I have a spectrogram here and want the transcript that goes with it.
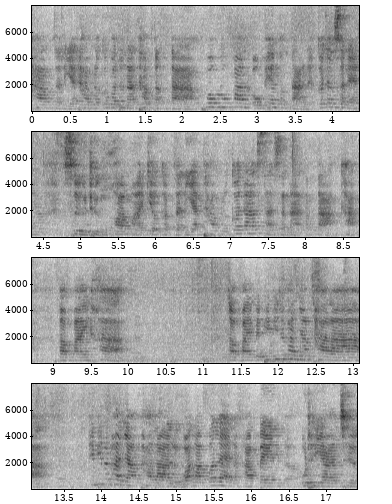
ธรรมจริยธรรมแล้วก็วัฒนธรรมต่างๆ พวกรูปปั้นองค์เทพต่างๆเนี่ยก็จะแสดงสื่อถึงความหมายเกี่ยวกับจริยธรรมแล้วก็ด้านศาสนาต่างๆค่ะ ต่อไปค่ะ ต่อไปเป็นพิพิธภัณฑ์ยางพาราพิพิธภัณฑ์ยางพาราหรือว่าลับเบอร์แลนด์นะคะ เป็นอุทยานเชิง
